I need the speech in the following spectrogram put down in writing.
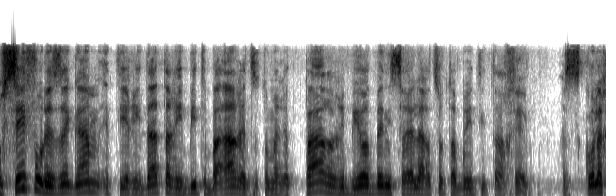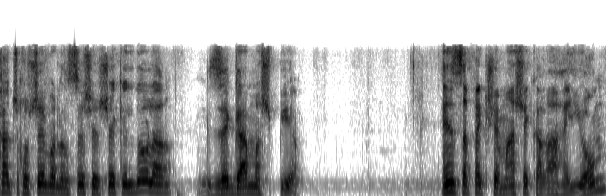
תוסיפו לזה גם את ירידת הריבית בארץ, זאת אומרת פער הריביות בין ישראל לארה"ב יתרחב. אז כל אחד שחושב על הנושא של שקל דולר, זה גם משפיע. אין ספק שמה שקרה היום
